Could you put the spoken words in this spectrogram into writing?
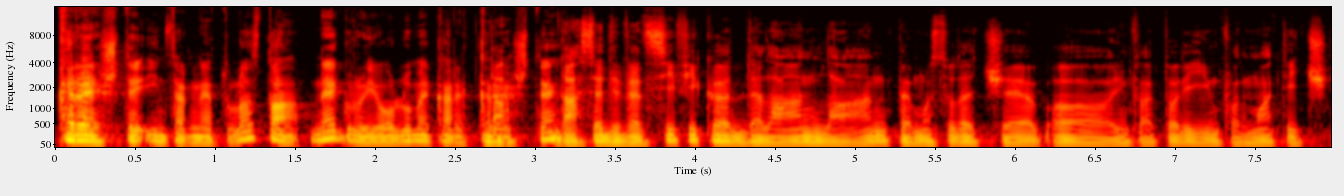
crește internetul ăsta? Negru e o lume care da, crește? Da, da se diversifică de la an la an pe măsură ce uh, infractorii informatici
